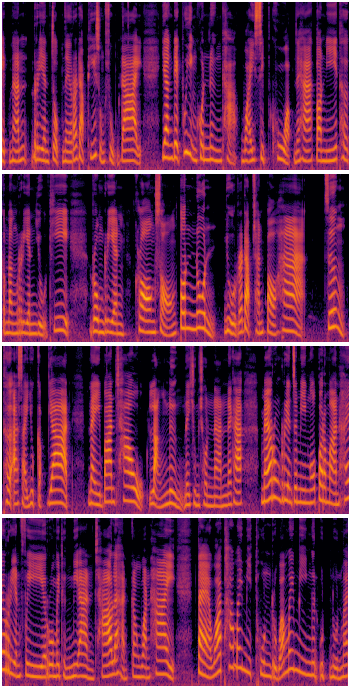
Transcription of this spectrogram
ด็กๆนั้นเรียนจบในระดับที่สูงๆได้ อย่างเด็กผู้หญิงคนหนึ่งค่ะวัย10 ขวบนะคะ ตอนนี้เธอกำลังเรียนอยู่ที่โรงเรียนคลองสองต้นนุ่น อยู่ระดับชั้นป .5 ซึ่งเธออาศัยอยู่กับญาติ ในบ้านเช่าหลังหนึ่งในชุมชนนั้นนะคะ แม้โรงเรียนจะมีงบประมาณให้เรียนฟรี รวมไปถึงมีอ่านเช้าและอาหารกลางวันให้ แต่ว่าถ้าไม่มีทุนหรือว่าไม่มีเงินอุดหนุนมา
